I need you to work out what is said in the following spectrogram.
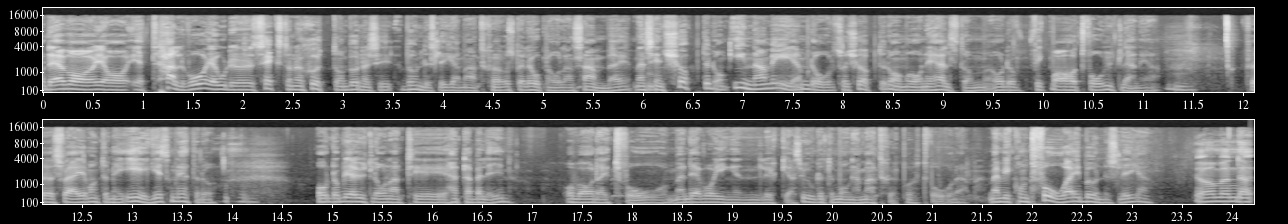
Och där var jag ett halvår. Jag gjorde 16 och 17 Bundes- Bundesliga-matcher och spelade ihop med Roland Sandberg. Men sen köpte de, innan VM då, så köpte de Ronny Hellström och då fick bara ha två utlänningar. För Sverige var inte med i EG som det hette då. Och då blev jag utlånad till Hertha Berlin och var där i två år. Men det var ingen lycka, så vi gjorde inte många matcher på två år där. Men vi kom tvåa i Bundesliga. Ja, men Ja. eh,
